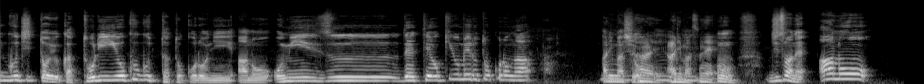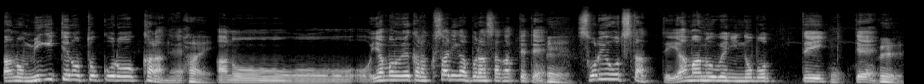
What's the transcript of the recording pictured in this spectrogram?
り口というか鳥居をくぐったところに、あの、お水で手を清めるところがありましょう。はい、ありますね。うん。実はね、あの、あの、右手のところからね、はい。あのー山の上から鎖がぶら下がってて、ええ。それを伝って山の上に登っていって、ええ。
